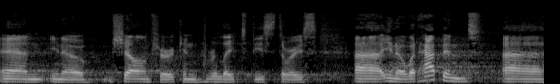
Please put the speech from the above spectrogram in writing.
And, you know, Michelle, I'm sure, can relate to these stories. Uh, you know, what happened, uh,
